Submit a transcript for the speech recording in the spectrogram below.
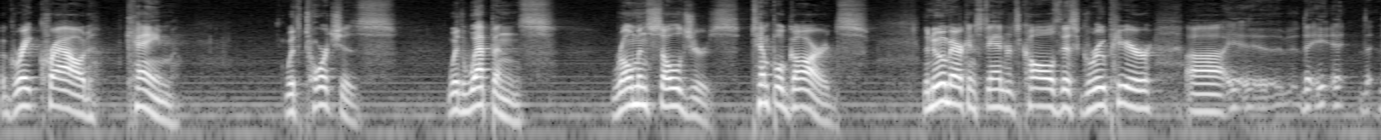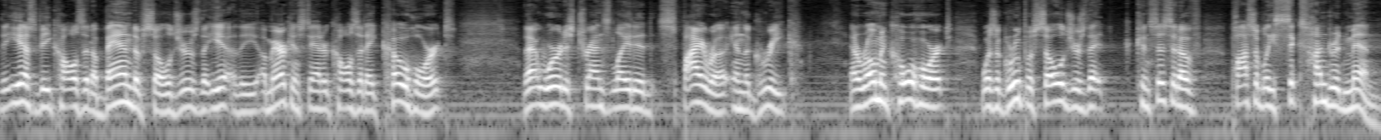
a great crowd came with torches, with weapons, Roman soldiers, temple guards. The New American Standards calls this group here, uh, the, the ESV calls it a band of soldiers. The, the American Standard calls it a cohort. That word is translated speira in the Greek. And a Roman cohort was a group of soldiers that consisted of possibly 600 men,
